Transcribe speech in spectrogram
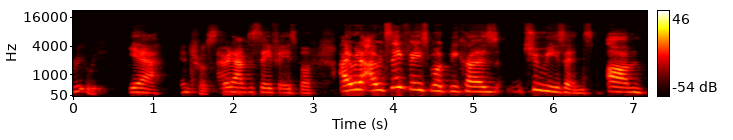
really? Yeah. Interesting. I would have to say Facebook. I would I would say Facebook because two reasons. Um,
